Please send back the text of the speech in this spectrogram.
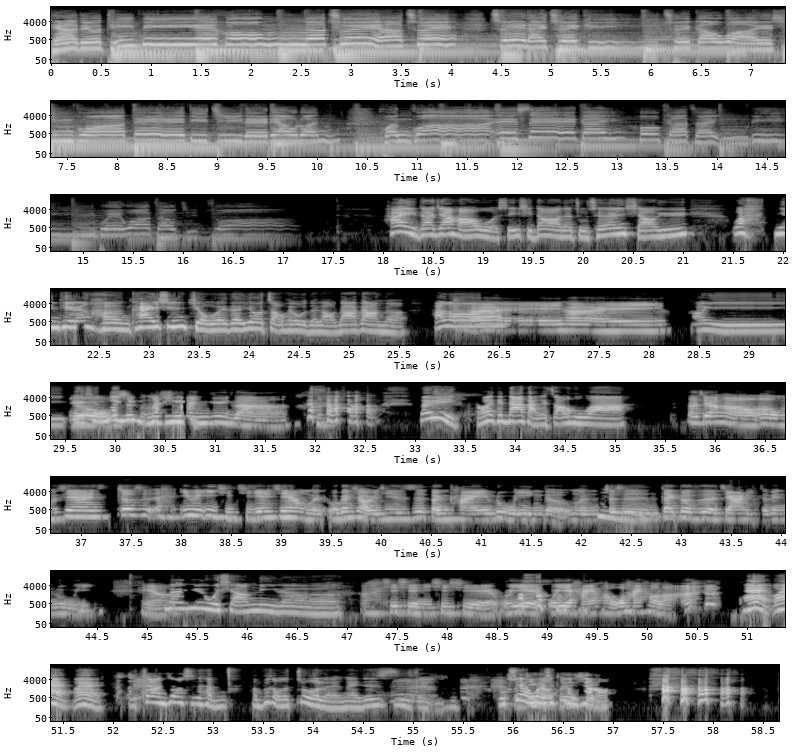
听着天边的风啊吹啊吹，吹来吹去，吹到我的心肝底，伫一个缭乱繁华的世界，好佳哉有你陪我走一逝。嗨，大家好，我是一起到老的主持人小鱼。哇，今天很开心，久违的又找回我的老搭档了。Hello，嗨嗨，方怡，哎有我是曼玉，曼是曼玉啦。曼玉，赶快跟大家打个招呼啊！大家好哦，我们现在就是 因为疫情期间，现在我们我跟小鱼其实是分开录音的，我们就是在各自的家里这边录音。哎呀、曼玉，我想你了。啊，谢谢你，谢谢，我也我也还好，我还好啦。哎喂喂，你这样就是很很不懂得做人哎、真是的。我虽然我也是客套，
